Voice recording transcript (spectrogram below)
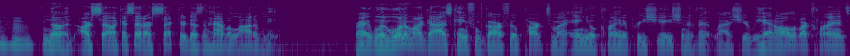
Mm-hmm. None. Our like I said, our sector doesn't have a lot of me. Right. When one of my guys came from Garfield Park to my annual client appreciation event last year, we had all of our clients.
